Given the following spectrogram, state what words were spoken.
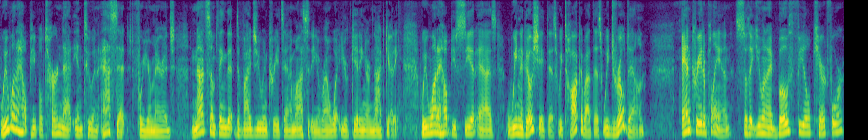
We want to help people turn that into an asset for your marriage, not something that divides you and creates animosity around what you're getting or not getting. We want to help you see it as we negotiate this, we talk about this, we drill down and create a plan so that you and I both feel cared for.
